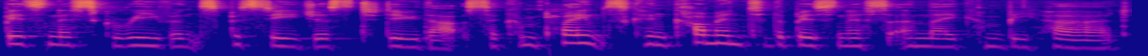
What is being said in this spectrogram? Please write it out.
business grievance procedures to do that. So complaints can come into the business and they can be heard.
